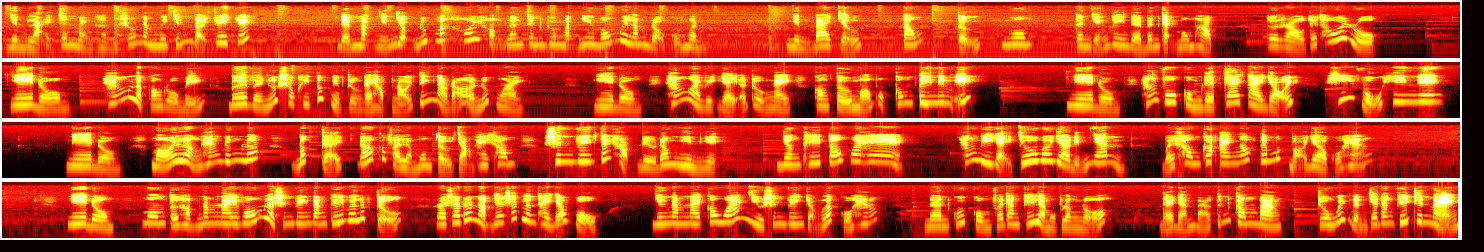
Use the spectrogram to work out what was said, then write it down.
Nhìn lại trên màn hình số 59 đợi choe choét Để mặc những giọt nước mắt hối hận lăn trên gương mặt nghiêng 45 độ của mình. Nhìn ba chữ Tống, tử, ngôn tên giảng viên đề bên cạnh môn học. Tôi rầu tới thối ruột. Nghe đồn, hắn là con rùa biển bơi về nước sau khi tốt nghiệp trường đại học nổi tiếng nào đó ở nước ngoài. Nghe đồn, hắn ngoài việc dạy ở trường này còn tự mở một công ty niêm yết. Nghe đồn, hắn vô cùng đẹp trai tài giỏi, khí vũ hiên ngang. Nghe đồn, mỗi lần hắn đứng lớp, bất kể đó có phải là môn tự chọn hay không, sinh viên tới học đều đông nghìn nhịt Nhân khí tốt quá ha. Hắn đi dạy chưa bao giờ điểm danh, bởi không có ai ngốc tới mức bỏ giờ của hắn. Nghe đồn, môn tự học năm nay vốn là sinh viên đăng ký với lớp trưởng, rồi sau đó nộp danh sách lên thầy giáo vụ. Nhưng năm nay có quá nhiều sinh viên chọn lớp của hắn, nên cuối cùng phải đăng ký lại một lần nữa. Để đảm bảo tính công bằng, trường quyết định cho đăng ký trên mạng.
